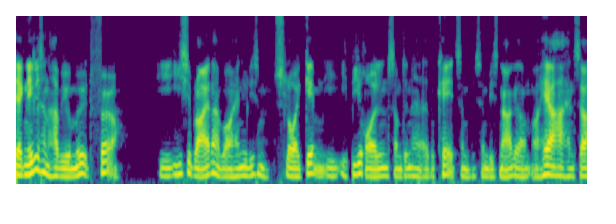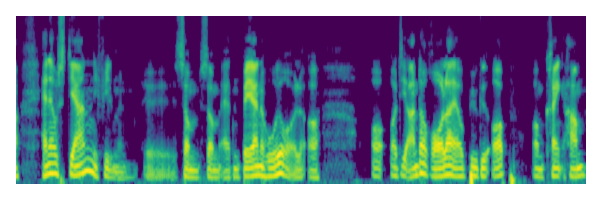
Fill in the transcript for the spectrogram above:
Jack Nicholson har vi jo mødt før, i Easy Rider, hvor han jo ligesom slår igennem i, i birollen som den her advokat, som, som vi snakkede om. Og her har han så, han er jo stjernen i filmen. øh, som, som er den bærende hovedrolle, og, og, og de andre roller er jo bygget op omkring ham.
